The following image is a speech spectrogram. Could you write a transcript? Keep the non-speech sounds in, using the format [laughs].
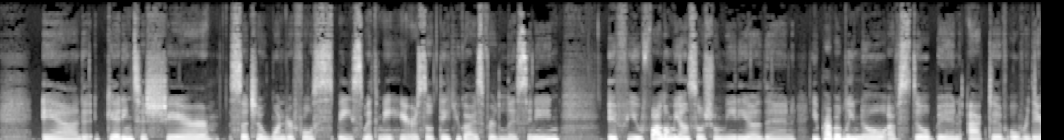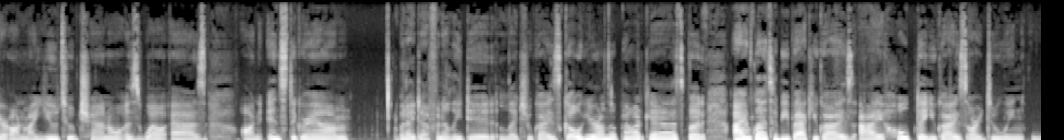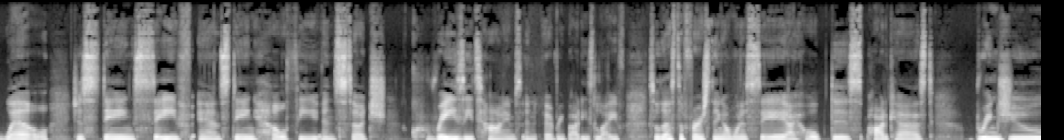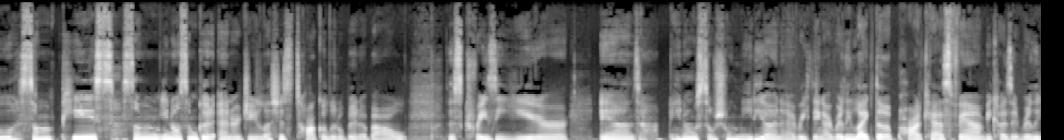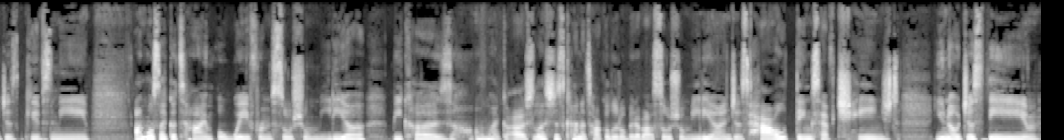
and getting to share such a wonderful space with me here. So thank you guys for listening if you follow me on social media, then you probably know I've still been active over there on my YouTube channel as well as on Instagram. But I definitely did let you guys go here on the podcast. But I am glad to be back, you guys. I hope that you guys are doing well, just staying safe and staying healthy in such crazy times in everybody's life. So that's the first thing I want to say. I hope this podcast brings you some peace, some, you know, some good energy. Let's just talk a little bit about this crazy year and you know social media and everything i really like the podcast fam because it really just gives me almost like a time away from social media because, oh my gosh, let's just kind of talk a little bit about social media and just how things have changed. You know, just the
